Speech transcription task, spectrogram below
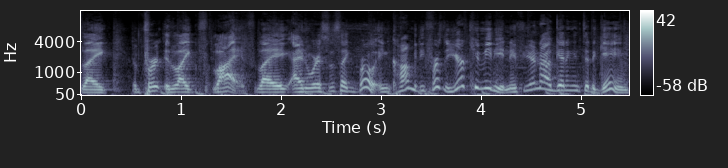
Like, for, like live, like, and where it's just like, bro, in comedy, first, you're a comedian. If you're not getting into the game,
